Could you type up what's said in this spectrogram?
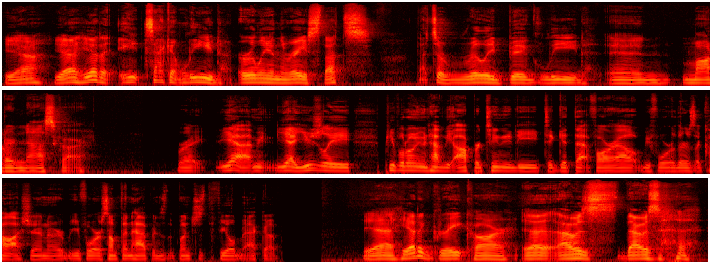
Yeah, yeah, he had an eight second lead early in the race. That's that's a really big lead in modern NASCAR. Right. Yeah. I mean, yeah. Usually people don't even have the opportunity to get that far out before there's a caution or before something happens that bunches the field back up. Yeah, he had a great car. Uh, yeah, I was that was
